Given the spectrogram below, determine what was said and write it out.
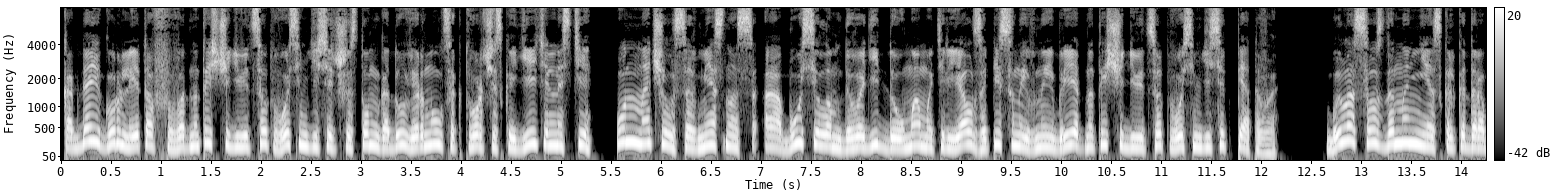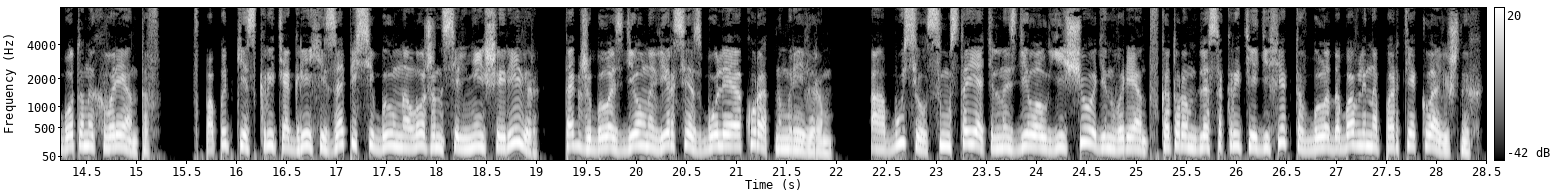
Когда Егор Летов в 1986 году вернулся к творческой деятельности, он начал совместно с А. Бусилом доводить до ума материал, записанный в ноябре 1985 -го. Было создано несколько доработанных вариантов. В попытке скрыть огрехи записи был наложен сильнейший ревер, также была сделана версия с более аккуратным ревером. А Бусил самостоятельно сделал еще один вариант, в котором для сокрытия дефектов была добавлена партия клавишных.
